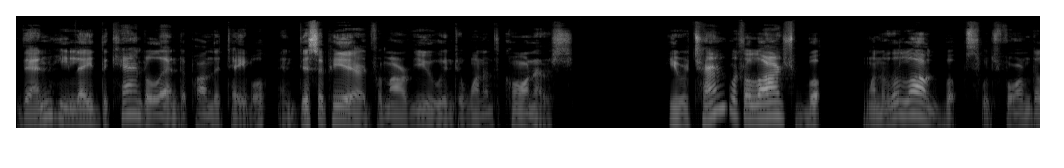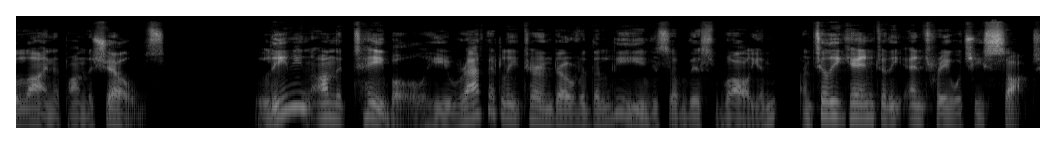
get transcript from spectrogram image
Then he laid the candle end upon the table and disappeared from our view into one of the corners. He returned with a large book one of the log books which formed a line upon the shelves. Leaning on the table, he rapidly turned over the leaves of this volume until he came to the entry which he sought.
